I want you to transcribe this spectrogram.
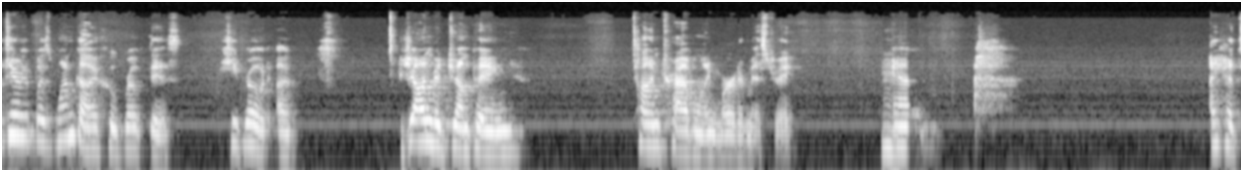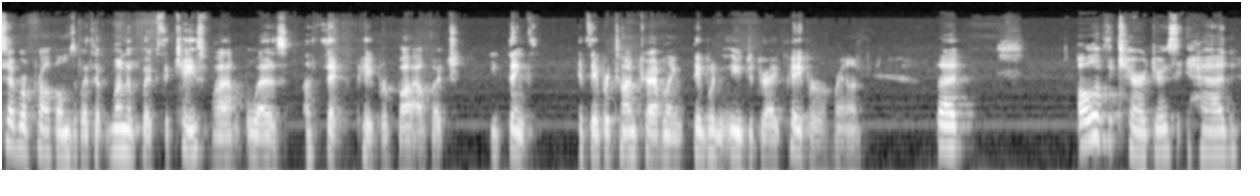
but there was one guy who wrote this he wrote a genre jumping time traveling murder mystery Hmm. and I had several problems with it, one of which the case file was a thick paper file, which you'd think if they were time traveling, they wouldn't need to drag paper around. But all of the characters had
